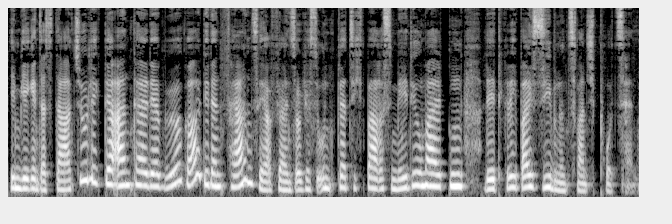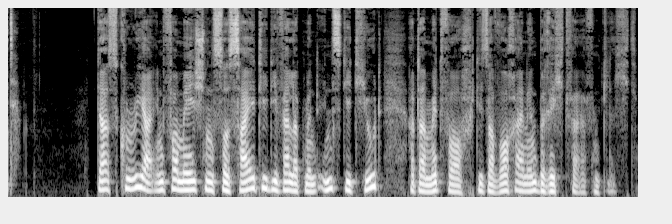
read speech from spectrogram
Im Gegensatz dazu liegt der Anteil der Bürger, die den Fernseher für ein solches unverzichtbares Medium halten, lediglich bei 27 Prozent. Das Korea Information Society Development Institute hat am Mittwoch dieser Woche einen Bericht veröffentlicht.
